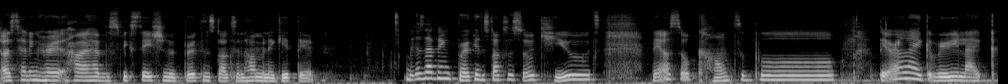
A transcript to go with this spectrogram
I was telling her how I have this fixation with Birkenstocks and how I'm gonna get there because I think Birkenstocks are so cute. They are so comfortable. They are like very like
